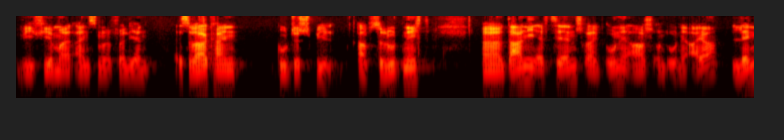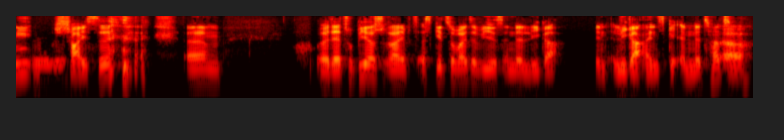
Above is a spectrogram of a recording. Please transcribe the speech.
wie viermal 1-0 verlieren. Es war kein gutes Spiel. Absolut nicht. Äh, Dani FCN schreibt ohne Arsch und ohne Eier. Lenny, mhm. scheiße. ähm, äh, der Tobias schreibt, es geht so weiter, wie es in der Liga, in Liga 1 geendet hat. Ja.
